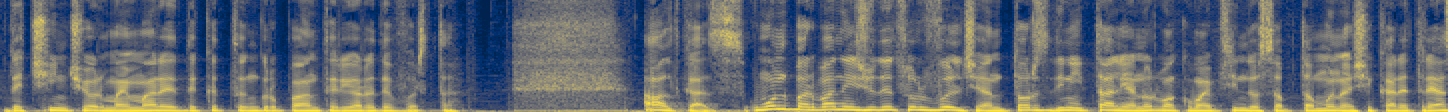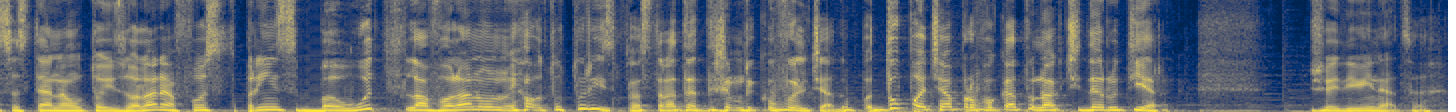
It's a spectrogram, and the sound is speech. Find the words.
de 5 ori mai mare decât în grupa anterioară de vârstă. Alt caz. Un bărbat din județul Vâlcea, întors din Italia în urmă cu mai puțin de o săptămână și care treia să stea în autoizolare, a fost prins băut la volanul unui autoturism pe o stradă de Râmnicu Vâlcea, după, după ce a provocat un accident rutier. Joi dimineață.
